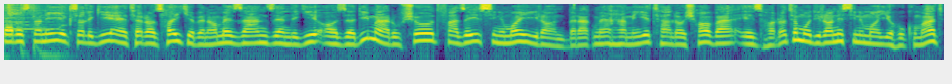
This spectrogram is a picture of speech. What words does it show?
در آستانه یک سالگی اعتراض هایی که به نام زن زندگی آزادی معروف شد فضای سینمای ایران به رغم همه تلاش ها و اظهارات مدیران سینمایی حکومت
